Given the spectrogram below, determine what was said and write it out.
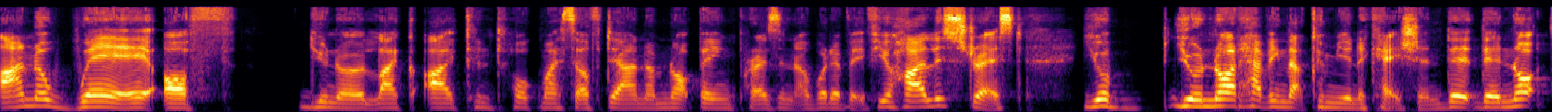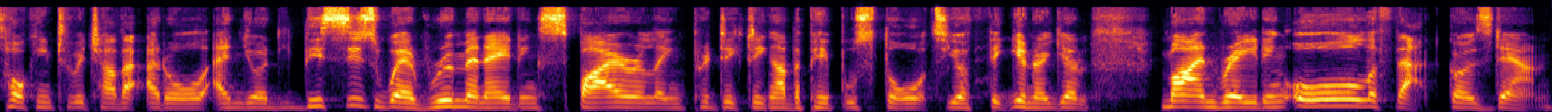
unaware of you know like i can talk myself down i'm not being present or whatever if you're highly stressed you're you're not having that communication they're, they're not talking to each other at all and you're this is where ruminating spiraling predicting other people's thoughts your th- you know your mind reading all of that goes down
